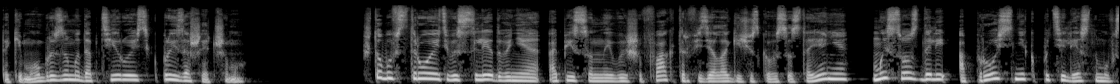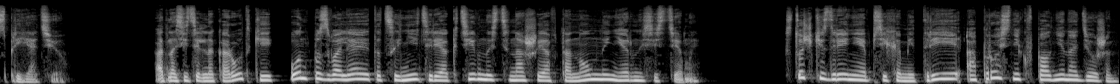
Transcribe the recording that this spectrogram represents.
таким образом адаптируясь к произошедшему. Чтобы встроить в исследование описанный выше фактор физиологического состояния, мы создали опросник по телесному восприятию. Относительно короткий, он позволяет оценить реактивность нашей автономной нервной системы. С точки зрения психометрии опросник вполне надежен.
